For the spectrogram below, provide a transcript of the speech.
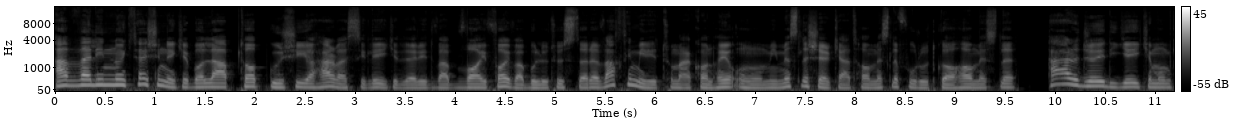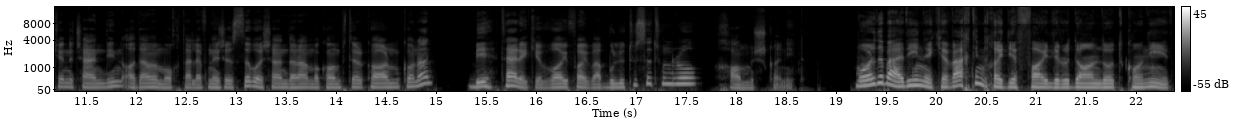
اولین نکتهش اینه که با لپتاپ گوشی یا هر وسیله ای که دارید و وای فای و بلوتوث داره وقتی میرید تو مکانهای عمومی مثل شرکت ها مثل فرودگاه ها مثل هر جای دیگه ای که ممکنه چندین آدم مختلف نشسته باشن دارن با کامپیوتر کار می‌کنن بهتره که وای فای و بلوتوثتون رو خاموش کنید. مورد بعدی اینه که وقتی می‌خواید یه فایلی رو دانلود کنید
